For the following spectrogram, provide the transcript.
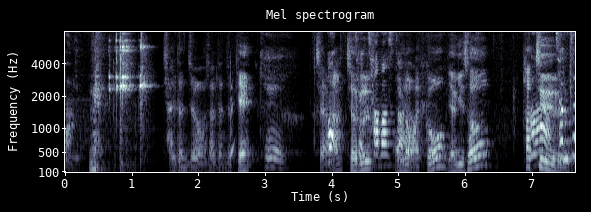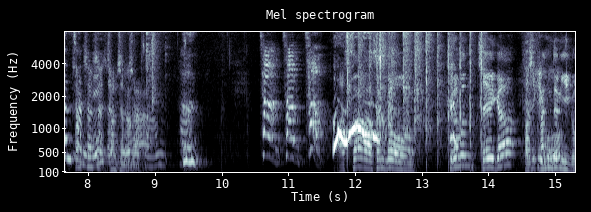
방. 잘 던져, 잘 던져. 개. 개. 자, 어, 저를 제- 잡았어요. 올라왔고 여기서 하트. 아, 참참참이네. 참, 참, 참, 참. 참, 참, 참! 아싸, 성공. 그러면 제가 다시 이기고. 강등이고.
